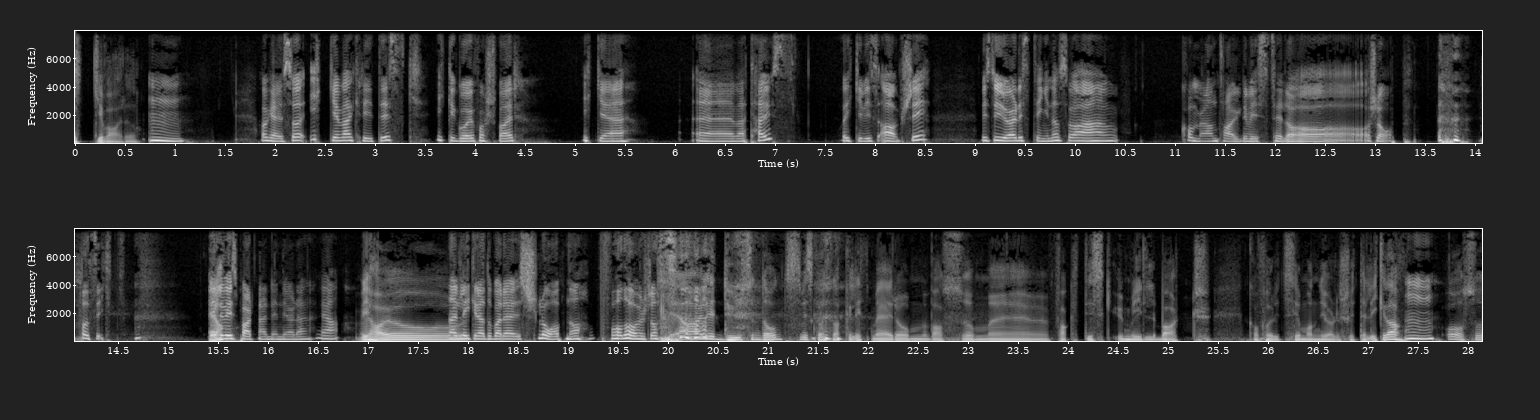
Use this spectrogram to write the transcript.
ikke vare. da. Mm. Ok, så ikke vær kritisk, ikke gå i forsvar, ikke eh, vær taus, og ikke vis avsky. Hvis du gjør disse tingene, så kommer det antageligvis til å slå opp på sikt. Ja. Eller hvis partneren din gjør det. ja. Vi har jo Det er like greit å bare slå opp nå, få det overstått. Ja, eller do's and don'ts. Vi skal snakke litt mer om hva som eh, faktisk umiddelbart kan forutsi om man gjør det slutt eller ikke, da. Mm. Og også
